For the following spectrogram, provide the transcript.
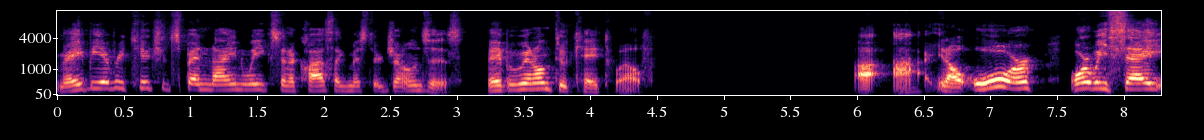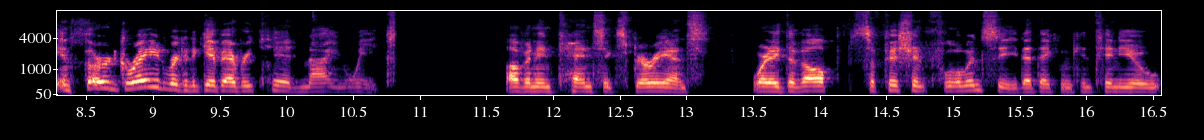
maybe every kid should spend nine weeks in a class like Mr. Jones's. Maybe we don't do K twelve. Uh, uh, you know, or or we say in third grade we're going to give every kid nine weeks. of an intense experience where they develop sufficient fluency that they can continue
